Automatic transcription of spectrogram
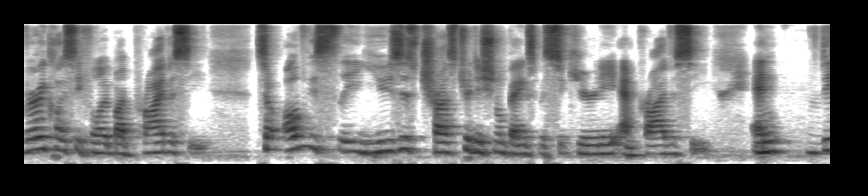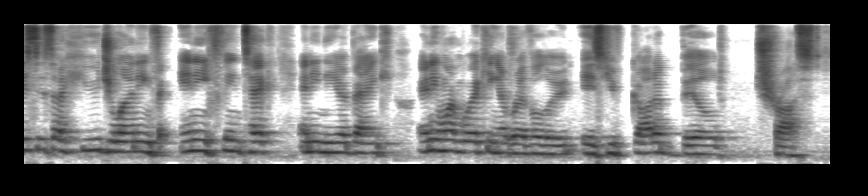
very closely followed by privacy. So obviously, users trust traditional banks with security and privacy. And this is a huge learning for any fintech, any neobank, anyone working at Revolut is you've got to build trust,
